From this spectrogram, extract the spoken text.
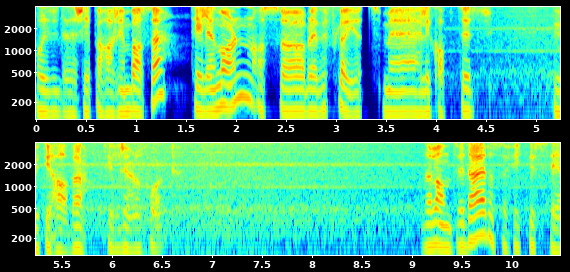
hvor dette skipet har sin base, tidlig en morgen, og så ble vi fløyet med helikopter ut i havet til Gerald Ford. Da landet vi der, og så fikk vi se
